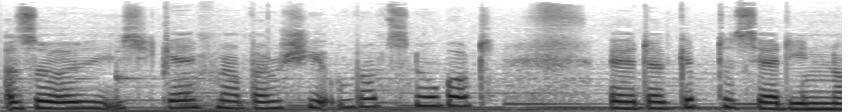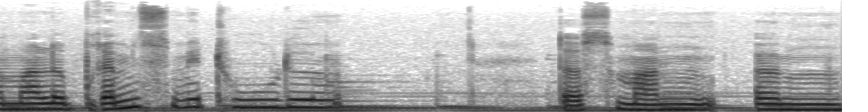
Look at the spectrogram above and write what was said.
also ich denke mal beim Ski und beim Snowboard, äh, da gibt es ja die normale Bremsmethode, dass man ähm,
